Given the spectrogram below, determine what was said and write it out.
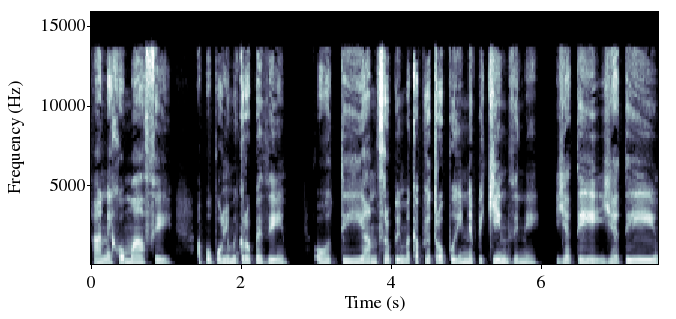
αν έχω μάθει από πολύ μικρό παιδί ότι οι άνθρωποι με κάποιο τρόπο είναι επικίνδυνοι γιατί, γιατί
